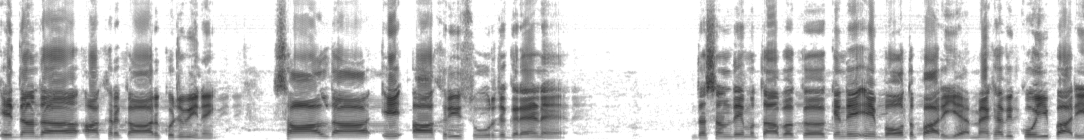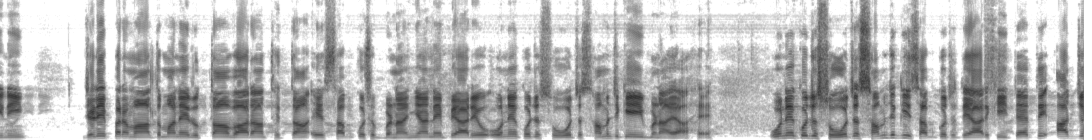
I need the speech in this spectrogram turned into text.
ਇਦਾਂ ਦਾ ਆਖਰਕਾਰ ਕੁਝ ਵੀ ਨਹੀਂ। ਸਾਲ ਦਾ ਇਹ ਆਖਰੀ ਸੂਰਜ ਗ੍ਰਹਿਣ ਹੈ। ਦੱਸਣ ਦੇ ਮੁਤਾਬਕ ਕਹਿੰਦੇ ਇਹ ਬਹੁਤ ਭਾਰੀ ਹੈ। ਮੈਂ ਕਿਹਾ ਵੀ ਕੋਈ ਭਾਰੀ ਨਹੀਂ। ਜਿਹੜੇ ਪਰਮਾਤਮਾ ਨੇ ਰੁੱਤਾਂ, ਵਾਰਾਂ, ਥਿੱਤਾਂ, ਇਹ ਸਭ ਕੁਝ ਬਣਾਈਆਂ ਨੇ ਪਿਆਰਿਓ, ਉਹਨੇ ਕੁਝ ਸੋਚ ਸਮਝ ਕੇ ਹੀ ਬਣਾਇਆ ਹੈ। ਉਹਨੇ ਕੁਝ ਸੋਚ ਸਮਝ ਕੇ ਸਭ ਕੁਝ ਤਿਆਰ ਕੀਤਾ ਹੈ ਤੇ ਅੱਜ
